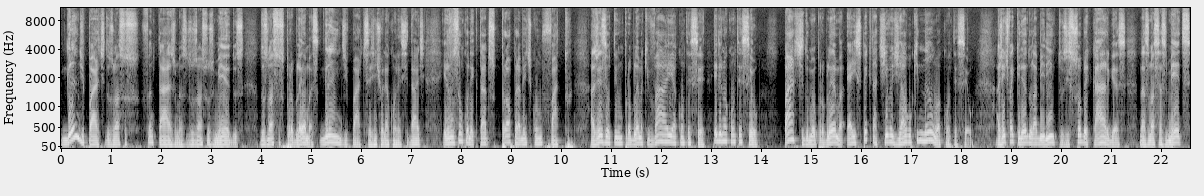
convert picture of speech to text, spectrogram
grande parte dos nossos fantasmas, dos nossos medos, dos nossos problemas, grande parte, se a gente olhar com honestidade, eles não são conectados propriamente com o fato. Às vezes eu tenho um problema que vai acontecer, ele não aconteceu parte do meu problema é a expectativa de algo que não aconteceu. A gente vai criando labirintos e sobrecargas nas nossas mentes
